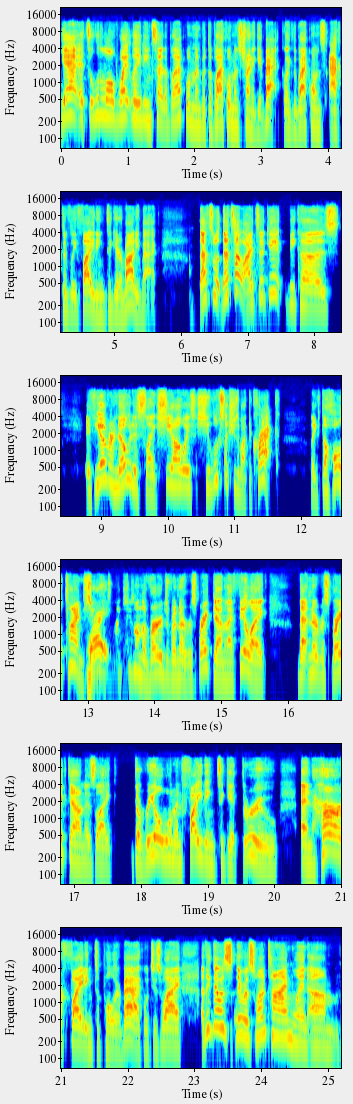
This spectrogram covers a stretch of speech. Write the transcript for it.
yeah, it's a little old white lady inside a black woman, but the black woman's trying to get back. Like the black one's actively fighting to get her body back. That's what that's how I took it because if you ever notice, like she always she looks like she's about to crack. Like the whole time she Right. looks like she's on the verge of a nervous breakdown. And I feel like that nervous breakdown is like the real woman fighting to get through and her fighting to pull her back, which is why I think there was there was one time when um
